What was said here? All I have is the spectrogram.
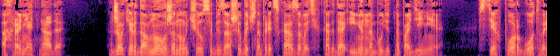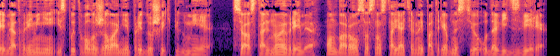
Охранять надо. Джокер давно уже научился безошибочно предсказывать, когда именно будет нападение. С тех пор год время от времени испытывал желание придушить пигмея. Все остальное время он боролся с настоятельной потребностью удавить зверя.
